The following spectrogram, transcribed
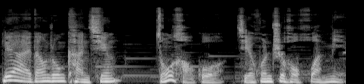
恋爱当中看清，总好过结婚之后幻灭，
